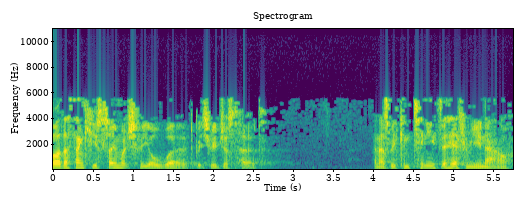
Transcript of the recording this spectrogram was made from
Father, thank you so much for your word, which we've just heard. And as we continue to hear from you now,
